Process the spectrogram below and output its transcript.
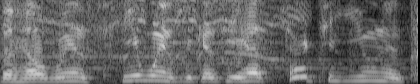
The hell wins? He wins because he has 30 units.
